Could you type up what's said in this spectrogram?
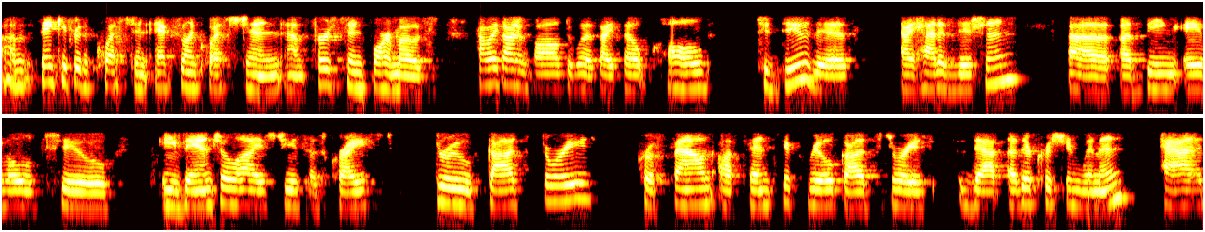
Um, thank you for the question. Excellent question. Um, first and foremost, how I got involved was I felt called to do this I had a vision uh, of being able to evangelize Jesus Christ through God stories, profound, authentic, real God stories that other Christian women had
